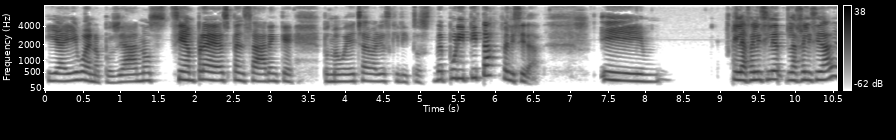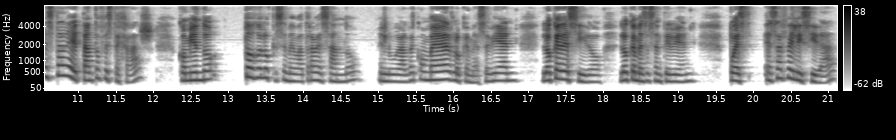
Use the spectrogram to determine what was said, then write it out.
y ahí, bueno, pues ya nos, siempre es pensar en que pues me voy a echar varios kilitos de puritita felicidad. Y, y la, felicidad, la felicidad está de tanto festejar, comiendo todo lo que se me va atravesando, en lugar de comer lo que me hace bien, lo que decido, lo que me hace sentir bien, pues esa felicidad,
